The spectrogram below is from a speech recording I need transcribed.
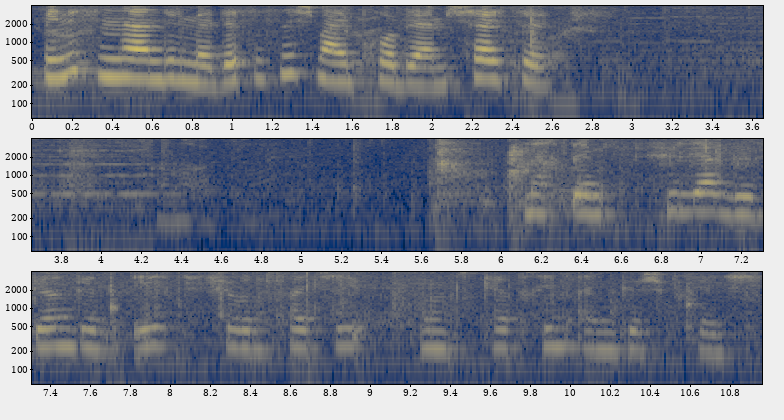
Beni sinirlendirme, das ist nicht mein Problem. Scheiße. Nachdem Julia gegangen ist, führen Fatih und Katrin ein Gespräch.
